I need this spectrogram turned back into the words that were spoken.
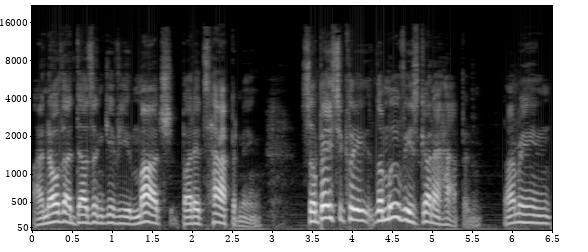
I know that doesn't give you much, but it's happening. So basically, the movie's going to happen. I mean,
